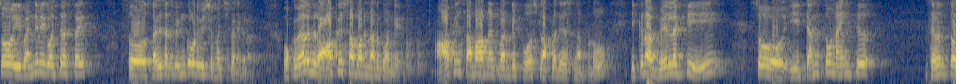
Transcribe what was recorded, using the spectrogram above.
సో ఇవన్నీ మీకు వచ్చేస్తాయి. సో స్టడీ సర్టిఫికేట్ ఇంకొకటి విషయం మర్చిపోయాను ఇక్కడ. ఒకవేళ మీరు ఆఫీస్ అబార్డినేట్ అనుకోండి ఆఫీస్ అబార్డినేట్ వంటి పోస్టులు అప్లై చేసినప్పుడు ఇక్కడ వీళ్ళకి సో ఈ టెన్త్ నైన్త్ సెవెంత్తో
